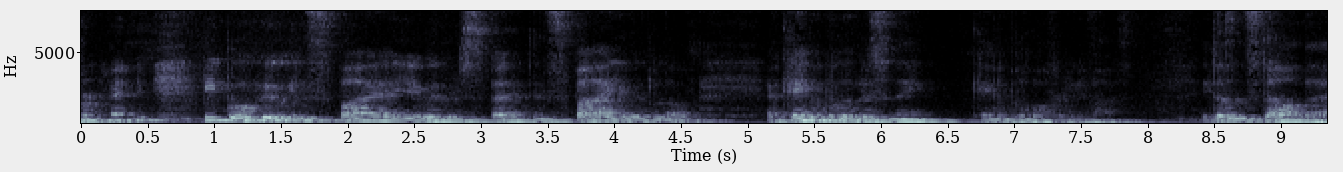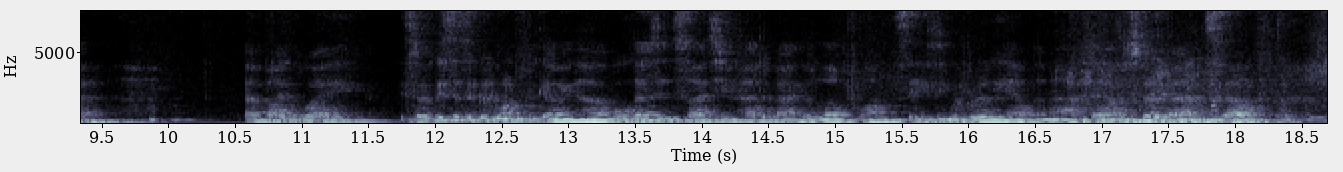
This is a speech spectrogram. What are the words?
right? People who inspire you with respect, inspire you with love, are capable of listening, capable of offering advice. It doesn't start there. Uh, by the way, so this is a good one for going home. All those insights you've had about your loved ones that you think would really help them out they understood about themselves,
